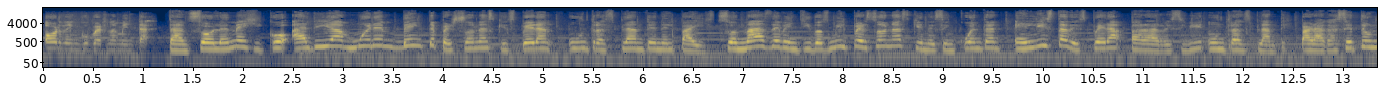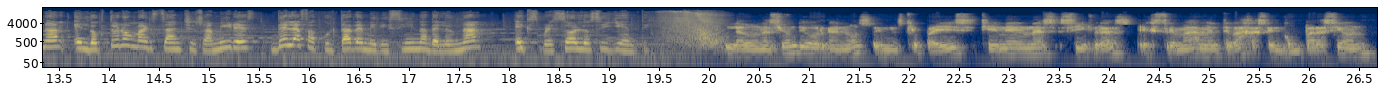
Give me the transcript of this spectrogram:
orden gubernamental. Tan solo en México al día mueren 20 personas que esperan un trasplante en el país. Son más de 22 mil personas quienes se encuentran en lista de espera para recibir un trasplante. Para Gacete UNAM, el doctor Omar Sánchez Ramírez de la Facultad de Medicina de la expresó lo siguiente. La donación de órganos en nuestro país tiene unas cifras extremadamente bajas en comparación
